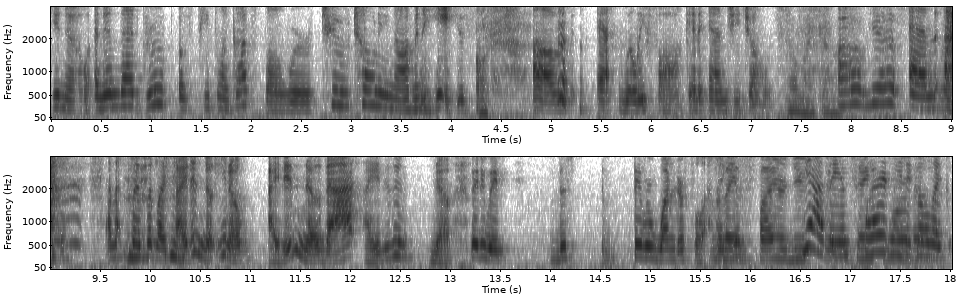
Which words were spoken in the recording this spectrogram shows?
You know, and in that group of people in Godspell were two Tony nominees, um, Aunt Willie Falk and Angie Jones. Oh my God. Oh yes. And Oh, and but, but like I didn't know, you know, I didn't know that. I didn't know. But anyway, this they were wonderful. And So I they just- inspired you Yeah, to they think inspired me to go like,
